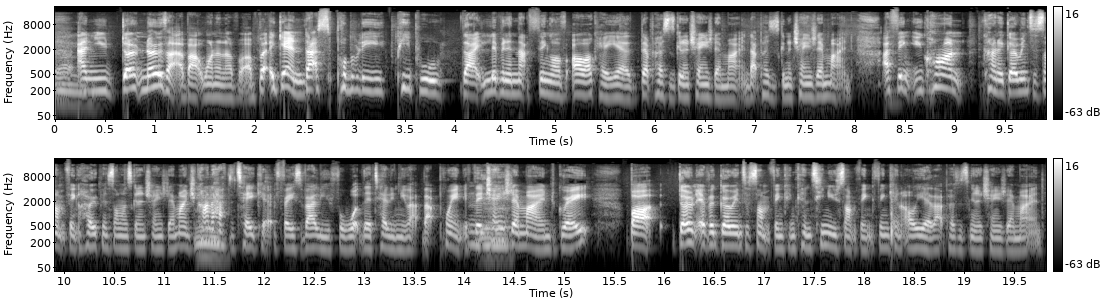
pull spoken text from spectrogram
and you don't know that about one another? But again, that's probably people like living in that thing of, "Oh, okay, yeah, that person's going to change their mind. That person's going to change their mind." I think you can't kind of go into something hoping someone's going to change their mind. You kind of mm. have to take it at face value for what they're telling you at that point. If they change their mind, great. But don't ever go into something and continue something thinking, oh yeah, that person's going to change their mind.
